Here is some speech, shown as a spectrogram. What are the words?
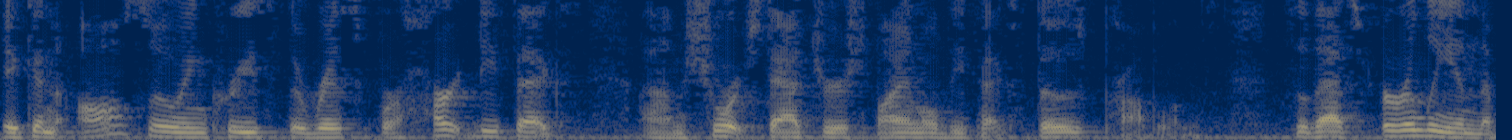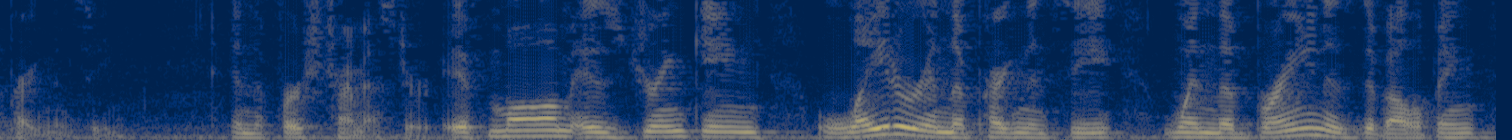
It can also increase the risk for heart defects, um, short stature, spinal defects, those problems. So that's early in the pregnancy, in the first trimester. If mom is drinking later in the pregnancy, when the brain is developing,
